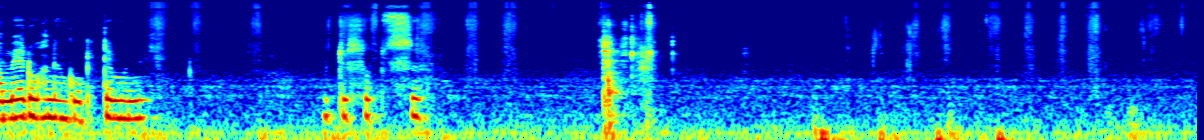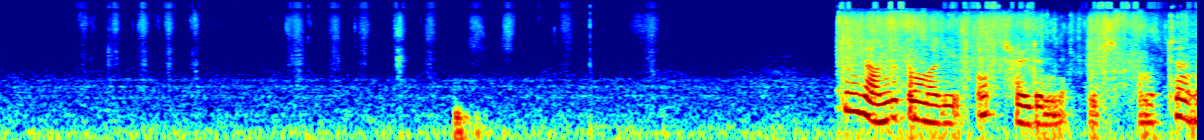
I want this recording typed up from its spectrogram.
일단 야매로 하는 거기 때문에 어쩔 수 없어. 현재 안 됐단 말이 어? 잘 됐네. 뭐지? 아무튼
